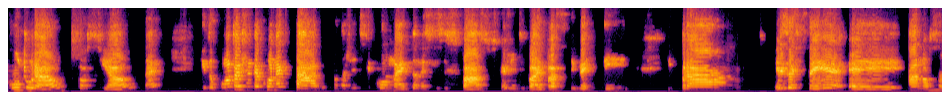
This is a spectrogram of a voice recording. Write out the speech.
cultural, social, né? E do quanto a gente é conectado, quanto a gente se conecta nesses espaços que a gente vai para se divertir e para exercer é, a nossa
